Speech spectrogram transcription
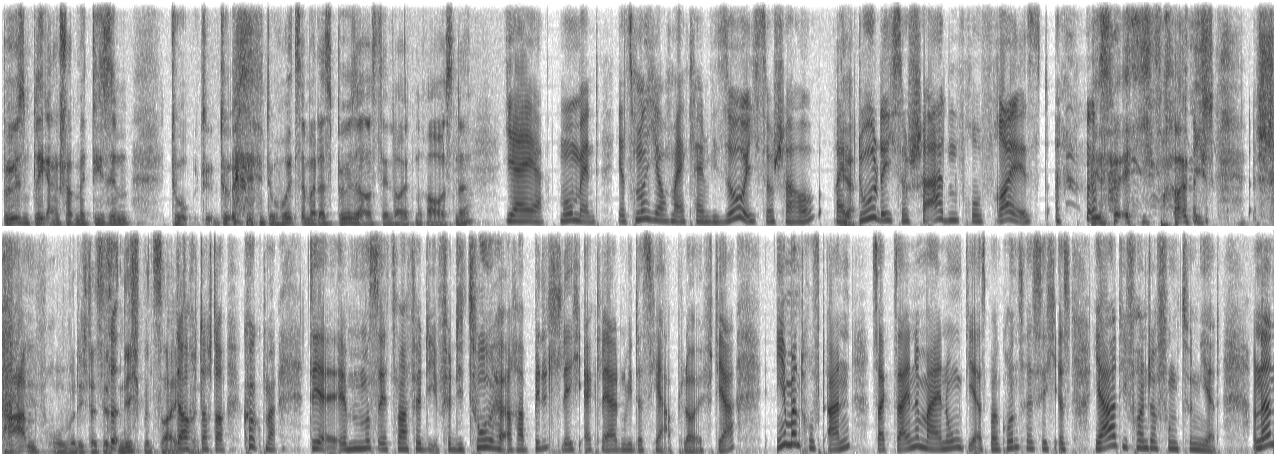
bösen Blick angeschaut, mit diesem, du, du, du, du holst immer das Böse aus den Leuten raus, ne? ja, ja, Moment. Jetzt muss ich auch mal erklären, wieso ich so schaue, weil Ja. du dich so schadenfroh freust. Wieso? Ich freue mich. Schadenfroh würde ich das jetzt So, nicht bezeichnen. Doch, doch, doch. Guck mal, der äh, muss jetzt mal für die, für die Zuhörer bildlich erklären, wie das hier abläuft, ja? Jemand ruft an, sagt seine Meinung, die erstmal grundsätzlich ist, ja, die Freundschaft funktioniert. Und dann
